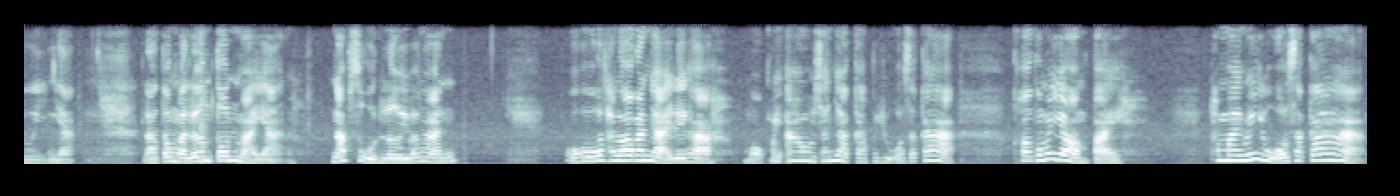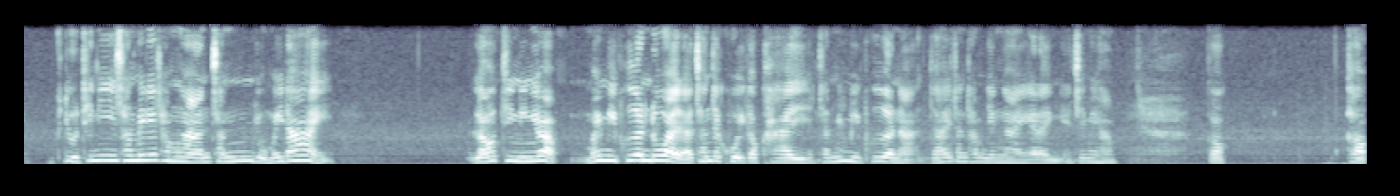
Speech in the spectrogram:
เลยอย่างเงี้ย เราต้องมาเริ่มต้นใหม่อะ นับศูนย์เลยว่างั้น โอ้โหทะเลาะกันใหญ่เลยค่ะ บอกไม่เอา ฉันอยากกลับไปอยู่โอซาก้าเขาก็ไม่ยอมไปทำไมไม่อยู่โอซาก้า อยู่ที่นี่ฉันไม่ได้ทำงาน ฉันอยู่ไม่ได้ แล้วทีนี้แบบไม่มีเพื่อนด้วยแล้ว ฉันจะคุยกับใคร ฉันไม่มีเพื่อนอะ จะให้ฉันทำยังไงอะไรอย่างเงี้ยใช่ไหมครับก็เขา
